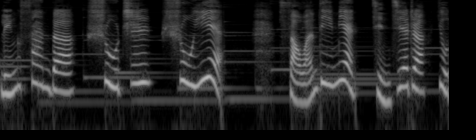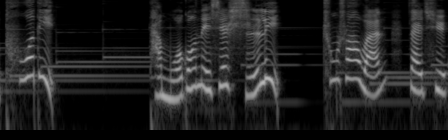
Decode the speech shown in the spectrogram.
零散的树枝树叶，扫完地面，紧接着又拖地。它磨光那些石粒。冲刷完，再去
